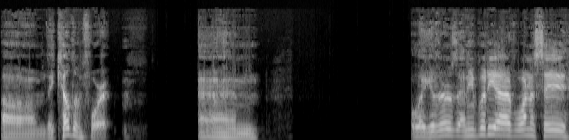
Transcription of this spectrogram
um, they killed him for it. And like, if there was anybody I'd want to say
